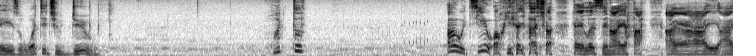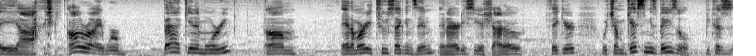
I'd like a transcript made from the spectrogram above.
Basil, what did you do? What the? Oh, it's you. Oh yeah, yeah. yeah. Hey, listen, I, I, I, I, uh. All right, we're back in Omori. Um, and I'm already two seconds in, and I already see a shadow figure, which I'm guessing is Basil because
